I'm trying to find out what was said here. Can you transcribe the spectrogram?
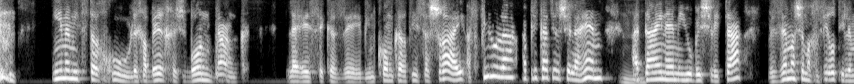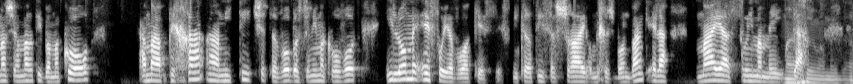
אם הם יצטרכו לחבר חשבון בנק לעסק הזה במקום כרטיס אשראי, אפילו לאפליקציה שלהם, Mhm. עדיין הם יהיו בשליטה, וזה מה שמחזיר אותי למה שאמרתי במקור, המהפכה האמיתית שתבוא בשנים הקרובות היא לא מאיפה יבוא הכסף, מכרטיס אשראי או מחשבון בנק, אלא מה יעשו עם מה המידע. יעשו עם המידע?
